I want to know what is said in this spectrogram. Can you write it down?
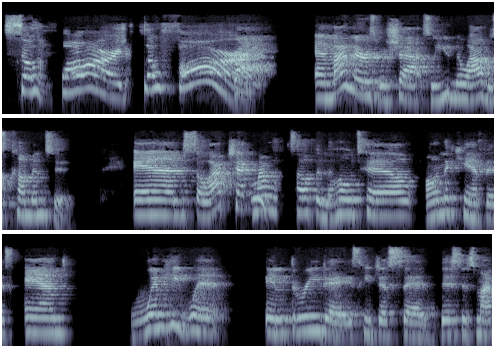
So far, so far. Right. And my nerves were shot. So you know I was coming too. And so I checked myself in the hotel on the campus. And when he went, in three days, he just said, This is my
